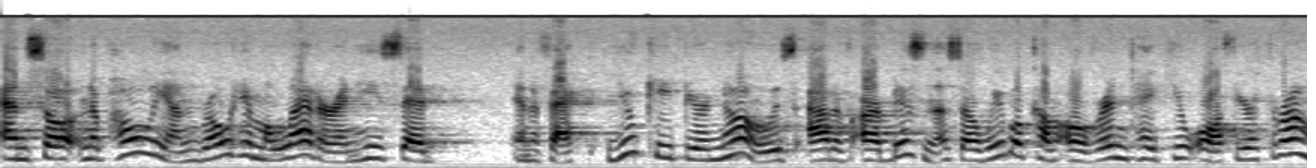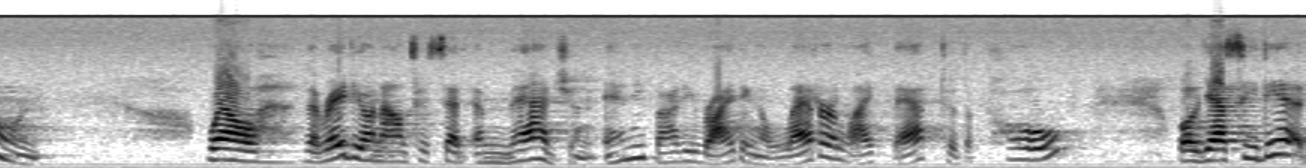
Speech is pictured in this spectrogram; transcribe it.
And so Napoleon wrote him a letter and he said, in effect, you keep your nose out of our business or we will come over and take you off your throne. Well, the radio announcer said, Imagine anybody writing a letter like that to the Pope. Well, yes, he did.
